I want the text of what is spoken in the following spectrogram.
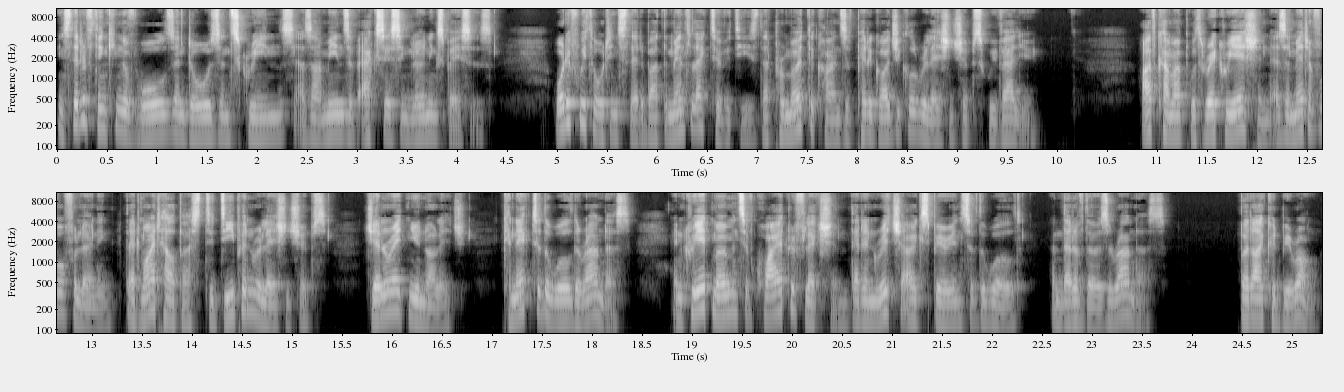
Instead of thinking of walls and doors and screens as our means of accessing learning spaces, what if we thought instead about the mental activities that promote the kinds of pedagogical relationships we value? I've come up with recreation as a metaphor for learning that might help us to deepen relationships, generate new knowledge, connect to the world around us, and create moments of quiet reflection that enrich our experience of the world and that of those around us. But I could be wrong.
